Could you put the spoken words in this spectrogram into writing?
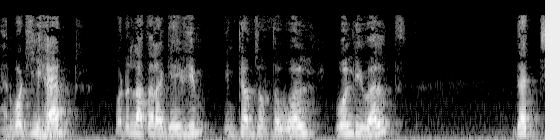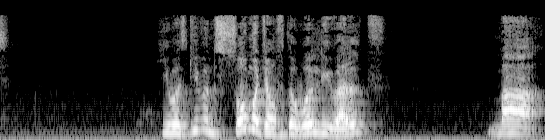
And what he had, what Allah Ta'ala gave him in terms of the world, worldly wealth, that he was given so much of the worldly wealth, ma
